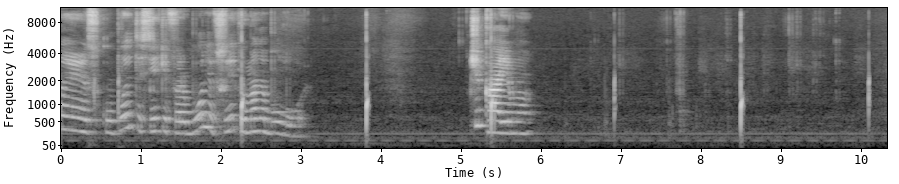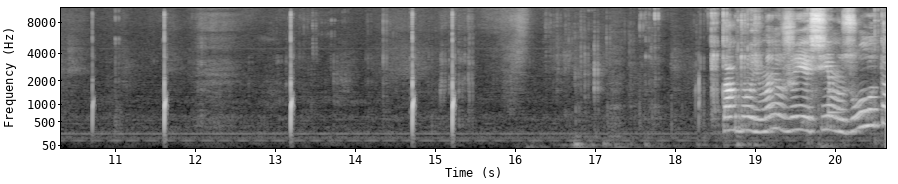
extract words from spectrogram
е, скупити стільки ферболів, скільки в мене було. Чекаємо. Так, друзі, в мене вже є 7 золота,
